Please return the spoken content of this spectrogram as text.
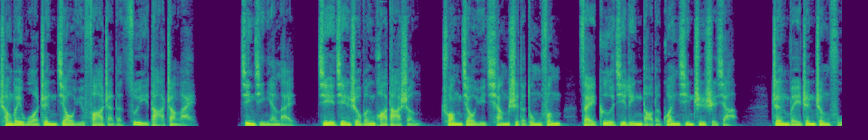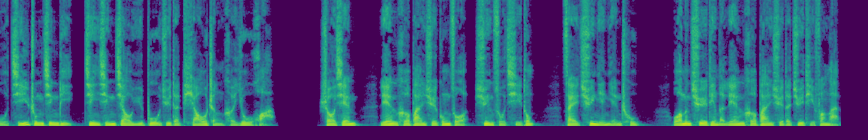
成为我镇教育发展的最大障碍。近几年来，借建设文化大省、创教育强势的东风，在各级领导的关心支持下，镇委镇政府集中精力进行教育布局的调整和优化。首先，联合办学工作迅速启动，在去年年初。我们确定了联合办学的具体方案，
